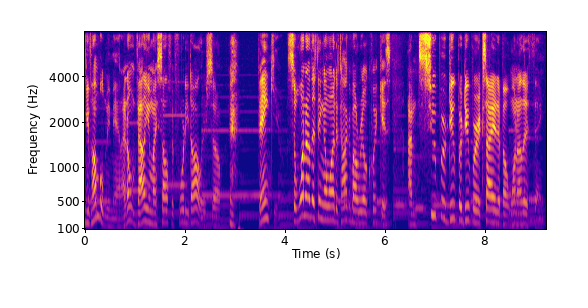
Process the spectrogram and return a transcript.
You've humbled me, man. I don't value myself at $40, so thank you. So one other thing I wanted to talk about real quick is I'm super duper duper excited about one other thing.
